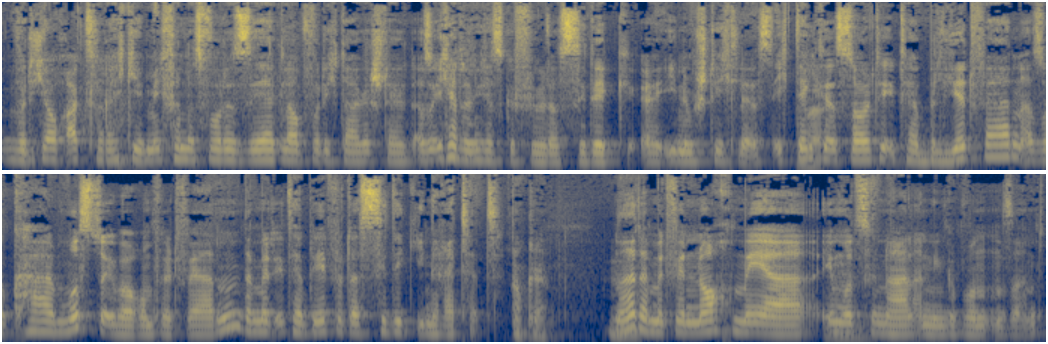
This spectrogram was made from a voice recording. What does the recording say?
Würde ich auch Axel recht geben. Ich finde, es wurde sehr glaubwürdig dargestellt. Also ich hatte nicht das Gefühl, dass Siddiq äh, ihn im Stich lässt. Ich denke, Nein. es sollte etabliert werden. Also Karl musste überrumpelt werden, damit etabliert wird, dass Siddiq ihn rettet. Okay. Ne, damit wir noch mehr emotional an ihn gebunden sind.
